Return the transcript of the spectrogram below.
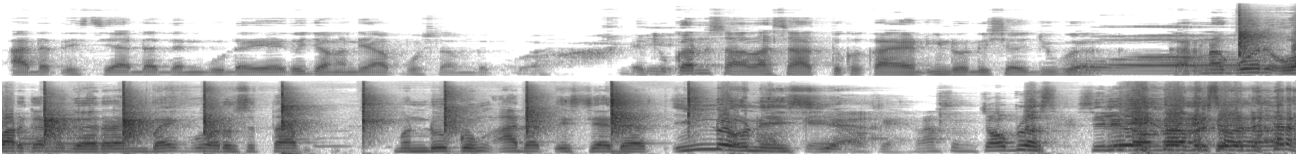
adat istiadat dan budaya itu jangan dihapus lah menurut gua itu kan salah satu kekayaan Indonesia juga Wow. karena gua warga negara yang baik gua harus tetap mendukung adat istiadat Oke, Indonesia oke, langsung coblos. Sili Tonga bersaudara.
